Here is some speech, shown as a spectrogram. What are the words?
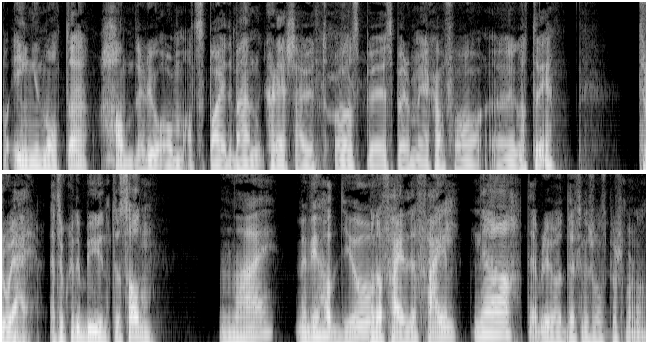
På ingen måte handler det jo om at Spiderman kler seg ut og spør, spør om jeg kan få uh, godteri. Tror jeg. Jeg tror ikke det begynte sånn. Nei, men vi hadde jo Men å feire det feil, nja, det blir jo et definisjonsspørsmål, da.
